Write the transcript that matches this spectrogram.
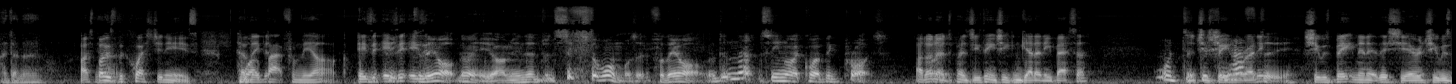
I don't know. I suppose Yeah. the question is, have Well, they back from the Arc. Is it? Is it? to Is the it Arc, don't you? I mean, six to one was it for the Arc? Didn't that seem like quite a big price? I don't know. It depends. Do you think she can get any better Well, than did she's she been have already? to? She was beaten in it this year, and she was.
